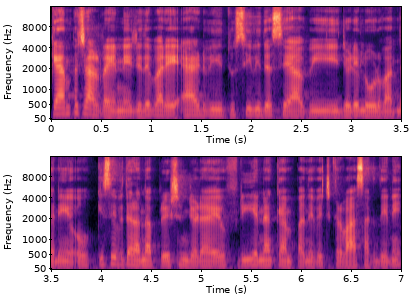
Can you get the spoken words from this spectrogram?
ਕੈਂਪ ਚੱਲ ਰਹੇ ਨੇ, ਜਿਹਦੇ ਬਾਰੇ ਐਡ ਵੀ ਤੁਸੀਂ ਵੀ ਦੱਸਿਆ ਵੀ ਜਿਹੜੇ ਲੋੜਵੰਦ ਨੇ, ਉਹ ਕਿਸੇ ਵੀ ਤਰ੍ਹਾਂ ਦਾ ਆਪਰੇਸ਼ਨ ਜਿਹੜਾ ਹੈ, ਉਹ ਫ੍ਰੀ ਇਹਨਾਂ ਕੈਂਪਾਂ ਦੇ ਵਿੱਚ ਕਰਵਾ ਸਕਦੇ ਨੇ।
